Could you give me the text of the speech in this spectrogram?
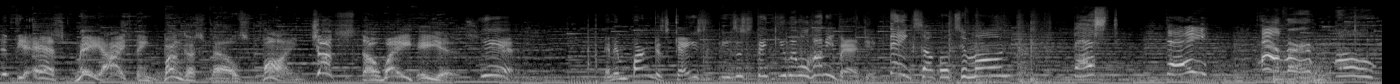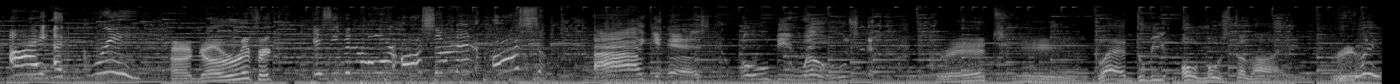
If you ask me, I think Bunga smells fine, just the way he is. Yeah. And in Bunga's case, he's a stinky little honey badger. Thanks, Uncle Timon. Best day ever! Oh, I agree. Agorific. It's even more awesome than awesome. Ah, yes. Odie Rose. Pretty. Glad to be almost alive. Really?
